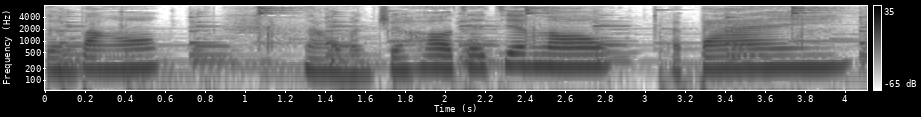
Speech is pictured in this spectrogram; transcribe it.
更棒哦。那我们之后再见喽，拜拜。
